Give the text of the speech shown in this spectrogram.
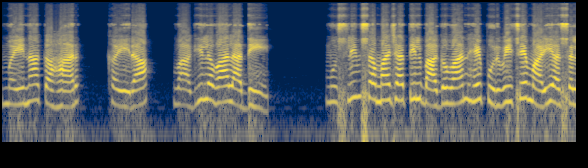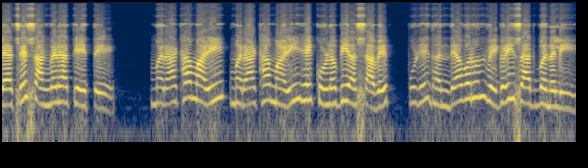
मैना कहार खैरा वाघिलवाल आदी मुस्लिम समाजातील बागवान हे पूर्वीचे माळी असल्याचे सांगण्यात येते. मराठा माळी मराठा माळी हे कुणबी असावेत पुढे धंद्यावरून वेगळी जात बनली.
